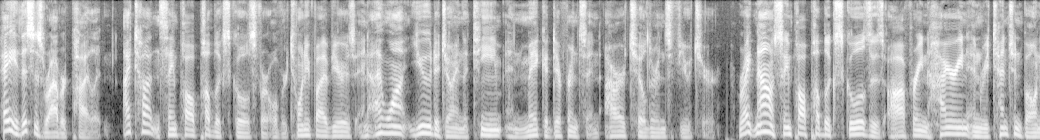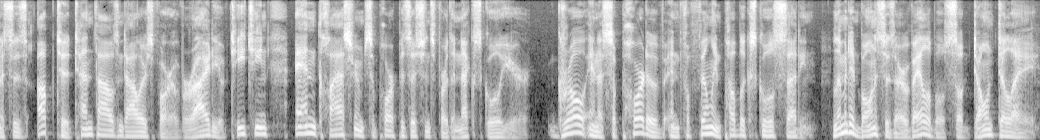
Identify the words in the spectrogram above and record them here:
Hey, this is Robert Pilot. I taught in St. Paul Public Schools for over 25 years, and I want you to join the team and make a difference in our children's future. Right now, St. Paul Public Schools is offering hiring and retention bonuses up to $10,000 for a variety of teaching and classroom support positions for the next school year. Grow in a supportive and fulfilling public school setting. Limited bonuses are available, so don't delay.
